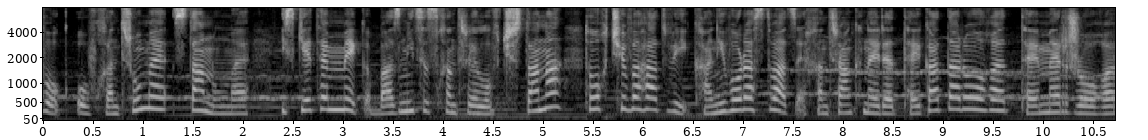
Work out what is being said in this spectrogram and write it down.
ոք ով խնդրում է, ստանում է, իսկ եթե մեկը բազմիցս խնդրելով չստանա, թող չվհատվի, քանի որ Աստված է խնդրանքները թե կատարողը, թե մերժողը։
